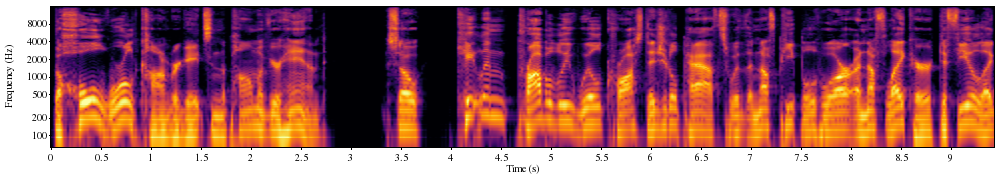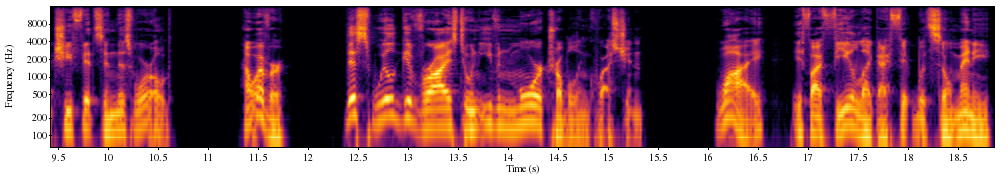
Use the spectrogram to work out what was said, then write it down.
the whole world congregates in the palm of your hand. So, Caitlin probably will cross digital paths with enough people who are enough like her to feel like she fits in this world. However, this will give rise to an even more troubling question. Why, if I feel like I fit with so many,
